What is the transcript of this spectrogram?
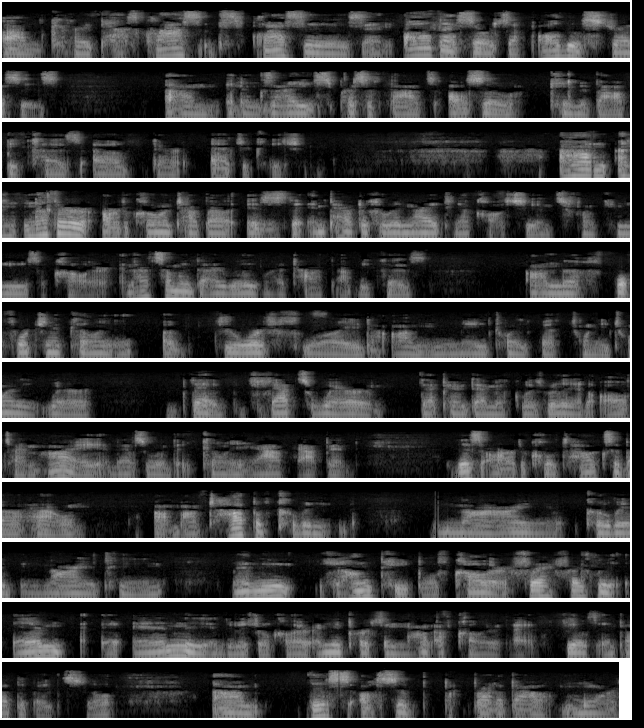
Um, can I pass classes, classes, and all that sort of stuff, all those stresses. um, and anxiety suppressive thoughts also came about because of their education. Um, another article I want to talk about is the impact of COVID 19 on college students from communities of color. And that's something that I really want to talk about because on the fortunate killing of George Floyd on May 25th, 2020, where that that's where that pandemic was really at an all-time high, and that's where the killing have happened. This article talks about how, um, on top of COVID nine COVID nineteen, many young people of color, frankly, and any individual color, any person not of color that feels impacted by this still, um, this also brought about more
